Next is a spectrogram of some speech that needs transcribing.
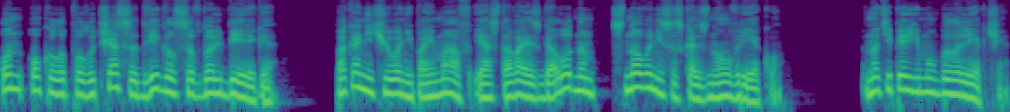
он около получаса двигался вдоль берега, пока ничего не поймав и оставаясь голодным, снова не соскользнул в реку. Но теперь ему было легче.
